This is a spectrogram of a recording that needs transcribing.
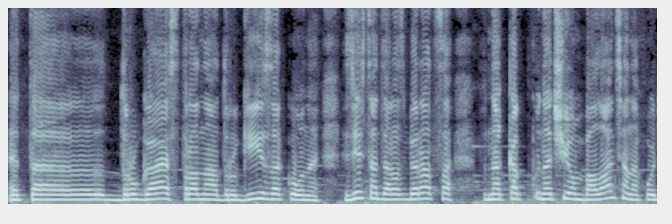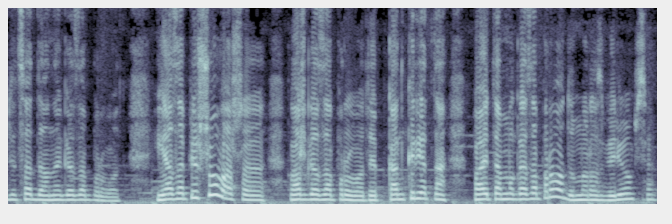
это другая страна, другие законы. Здесь надо разбираться, на, как, на чьем балансе находится данный газопровод. Я запишу ваш, ваш газопровод, и конкретно по этому газопроводу мы разберемся.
